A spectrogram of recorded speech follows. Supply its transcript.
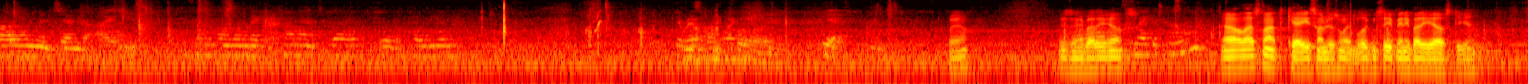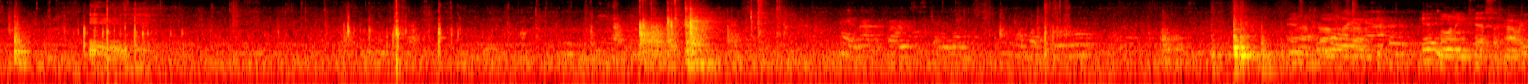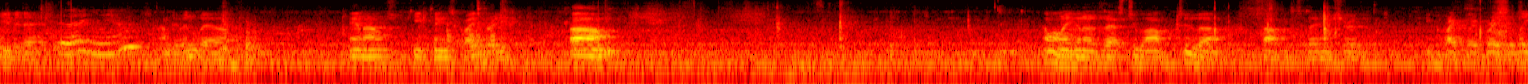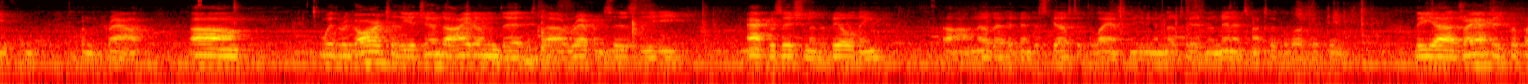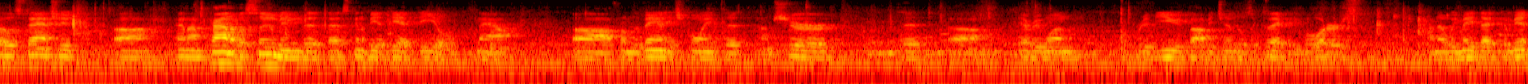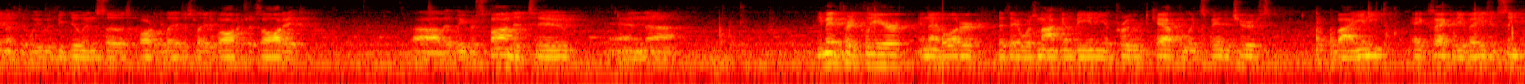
following agenda items. Does anyone want to make a comment today for the podium? There is one right here. Yes. Well, is anybody else? Make a comment? No, that's not the case. I'm just went to look and see if anybody else did. Hey, Robert Burns is going to make a public comment. And I Good promise morning, I'll- Robert. Good How are you today? Good, and you? I'm doing well. And I'll keep things quite brief. Um, I'm only going to address two, op- two uh, topics today. I'm sure you quite great great relief from, from the crowd. Um, With regard to the agenda item that uh, references the acquisition of the building, uh, I know that had been discussed at the last meeting and notated in the minutes, and I took a look at the the uh, drafted proposed statute, uh, and I'm kind of assuming that that's going to be a dead deal now, uh, from the vantage point that I'm sure that uh, everyone reviewed Bobby Jindal's executive orders. I know we made that commitment that we would be doing so as part of the legislative auditor's audit uh, that we responded to, and uh, he made it pretty clear in that order that there was not going to be any approved capital expenditures by any executive agency.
